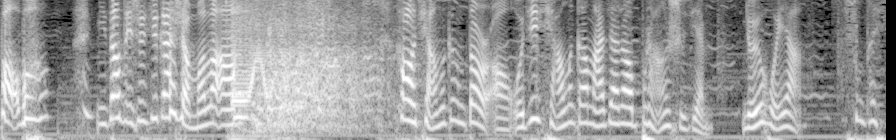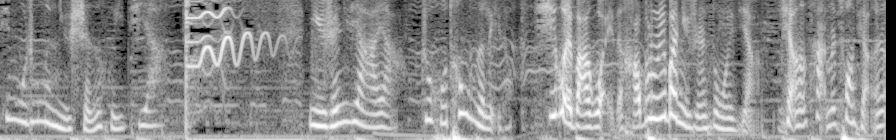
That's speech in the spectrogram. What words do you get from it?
宝宝，你到底是去干什么了啊？”还有强子更逗啊！我记强子刚拿驾照不长时间，有一回呀，送他心目中的女神回家，女神家呀住胡同子里头。七拐八拐的，好不容易把女神送回家，墙差点没撞墙上。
